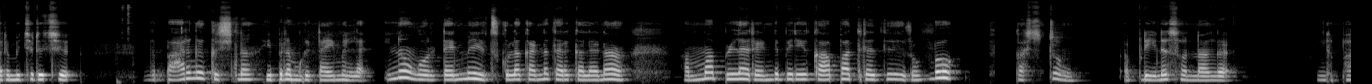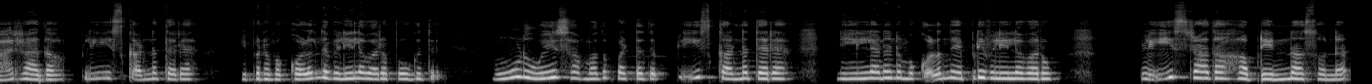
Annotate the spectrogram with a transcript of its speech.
ஆரம்பிச்சிடுச்சு. இங்கே பாருங்கள் கிருஷ்ணா. இப்போ நமக்கு டைம் இல்லை. இன்னும் அவங்க ஒரு டென் மினிட்ஸ்க்குள்ளே கண்ணை திறக்கலைன்னா அம்மா பிள்ளை ரெண்டு பேரையும் காப்பாற்றுறது ரொம்ப கஷ்டம் அப்படின்னு சொன்னாங்க. இங்கே பாரு ராதா ப்ளீஸ் கண்ணை தர இப்போ நம்ம குழந்த வெளியில் வர போகுது. மூணு உயிர் சம்மதப்பட்டது ப்ளீஸ் கண்ணை தர நீ இல்லைன்னா நம்ம குழந்தை எப்படி வெளியில் வரும்? ப்ளீஸ் ராதா அப்படின்னு நான் சொன்னேன்.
